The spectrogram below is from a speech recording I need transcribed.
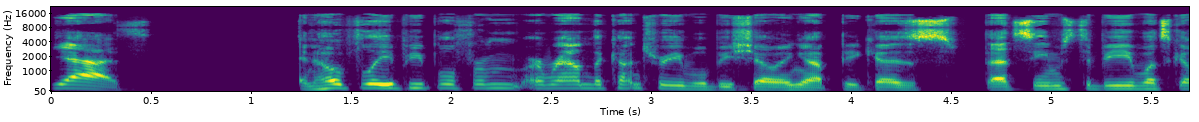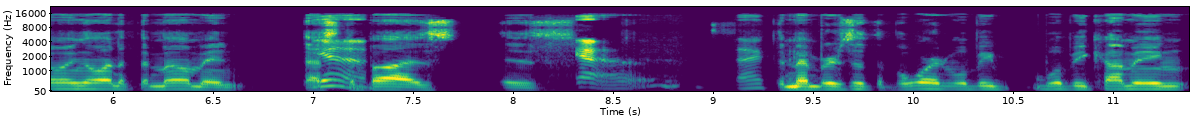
yes. And hopefully people from around the country will be showing up because that seems to be what's going on at the moment. That's Yeah. the buzz is yeah, exactly. the members of the board will be will be coming.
